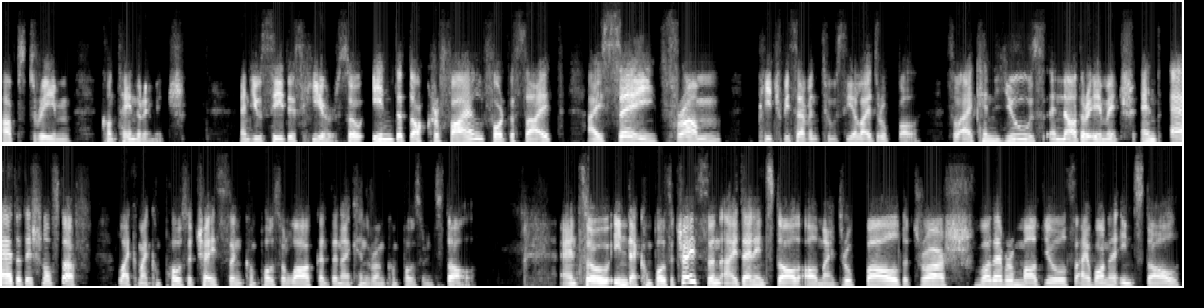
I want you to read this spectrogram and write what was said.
upstream container image. And you see this here. So in the Docker file for the site, I say from PHP 7.2 CLI Drupal. So I can use another image and add additional stuff, like my composer JSON, composer lock, and then I can run composer install. And so in that composer JSON, I then install all my Drupal, the Drush, whatever modules I want to install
